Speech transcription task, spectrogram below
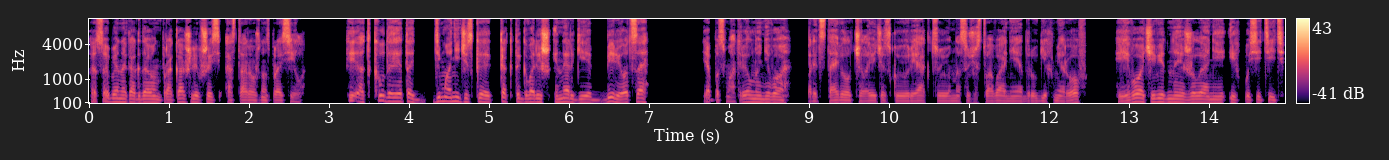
особенно когда он, прокашлившись, осторожно спросил. «И откуда эта демоническая, как ты говоришь, энергия берется? Я посмотрел на него, представил человеческую реакцию на существование других миров и его очевидное желание их посетить,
